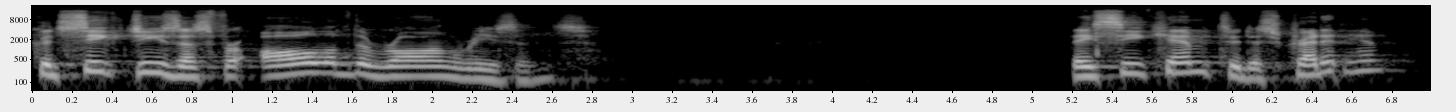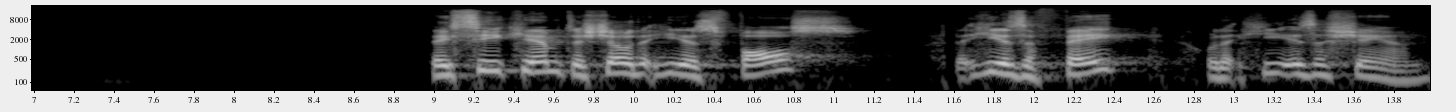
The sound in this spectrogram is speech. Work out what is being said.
could seek Jesus for all of the wrong reasons. They seek him to discredit him. They seek him to show that he is false, that he is a fake, or that he is a sham.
